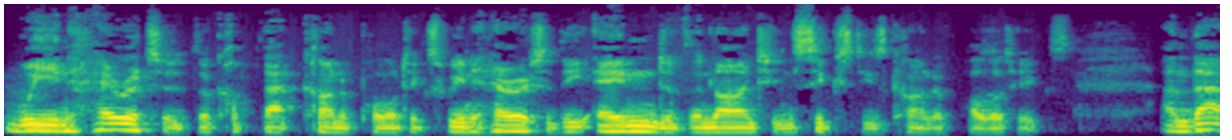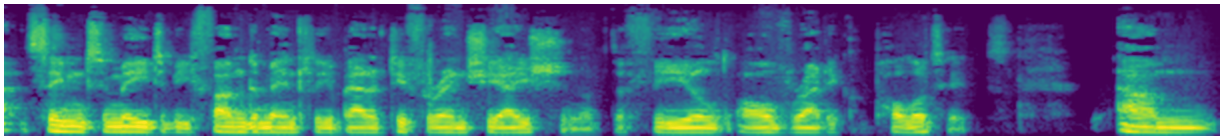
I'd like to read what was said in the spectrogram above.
we inherited the, that kind of politics. We inherited the end of the 1960s kind of politics. And that seemed to me to be fundamentally about a differentiation of the field of radical politics. Um,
